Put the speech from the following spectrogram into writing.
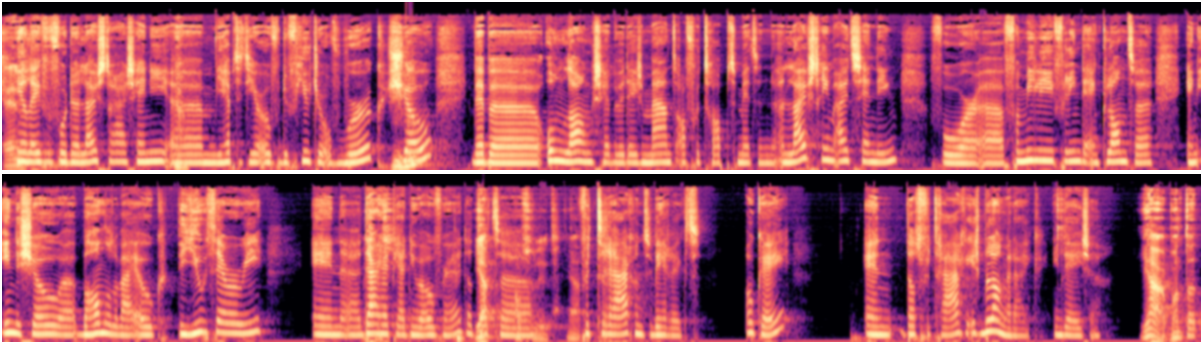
En, heel even voor de luisteraars, Henny. Ja. Mhm. Ehm, je hebt het hier over de Future of Work show. We hebben onlangs hebben we deze maand afgetrapt met een, een livestream uitzending voor eh, familie, vrienden en klanten. En in de show eh, behandelen wij ook de youth theory. En eh, daar heb jij het nu over, hè? Dat ja, dat eh, absoluut. Ja. vertragend werkt. Oké. En dat vertragen is belangrijk in deze. Ja, want dat,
